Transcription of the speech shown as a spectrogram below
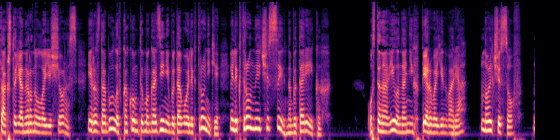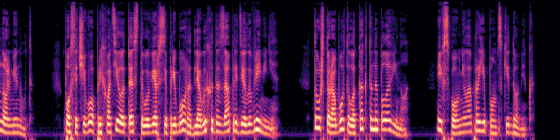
Так что я нырнула еще раз и раздобыла в каком-то магазине бытовой электроники электронные часы на батарейках. Установила на них 1 января 0 часов 0 минут. После чего прихватила тестовую версию прибора для выхода за пределы времени – ту, что работала как-то наполовину, и вспомнила про японский домик.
